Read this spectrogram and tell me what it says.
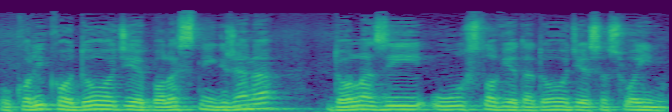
ukoliko dođe bolesnik žena, dolazi u uslovje da dođe sa svojim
